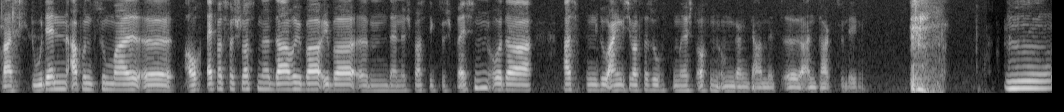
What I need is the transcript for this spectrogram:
Warst du denn ab und zu mal äh, auch etwas verschlossener darüber, über ähm, deine Spastik zu sprechen? Oder hast du eigentlich immer versucht, einen recht offenen Umgang damit äh, an den Tag zu legen? Mm,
